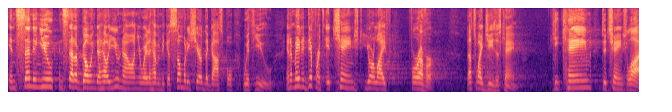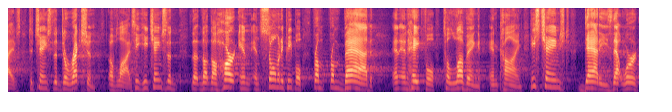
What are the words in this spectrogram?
in sending you instead of going to hell. You now on your way to heaven because somebody shared the gospel with you. And it made a difference. It changed your life forever. That's why Jesus came. He came to change lives, to change the direction of lives. He, he changed the, the, the, the heart in, in so many people from, from bad and, and hateful to loving and kind. He's changed daddies that were,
